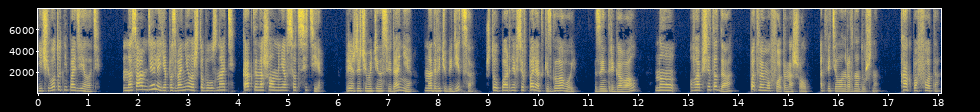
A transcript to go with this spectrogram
ничего тут не поделать. На самом деле я позвонила, чтобы узнать, как ты нашел меня в соцсети. Прежде чем идти на свидание, надо ведь убедиться, что у парня все в порядке с головой. Заинтриговал? Ну, вообще-то да. По твоему фото нашел, ответил он равнодушно. Как по фото?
